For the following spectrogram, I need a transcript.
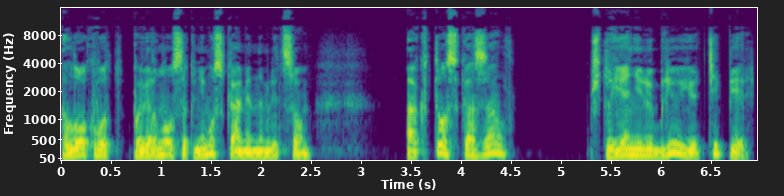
Локвуд повернулся к нему с каменным лицом — а кто сказал, что я не люблю ее теперь?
